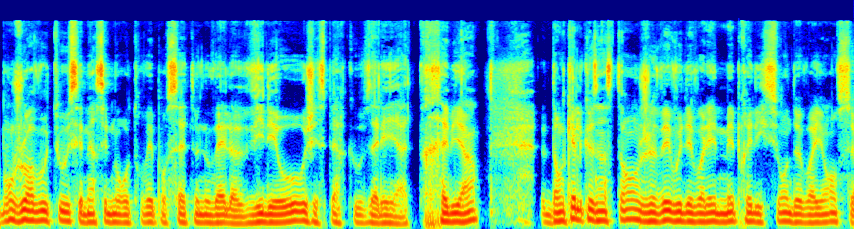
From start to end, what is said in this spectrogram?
Bonjour à vous tous et merci de me retrouver pour cette nouvelle vidéo. J'espère que vous allez euh, très bien. Dans quelques instants, je vais vous dévoiler mes prédictions de voyance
